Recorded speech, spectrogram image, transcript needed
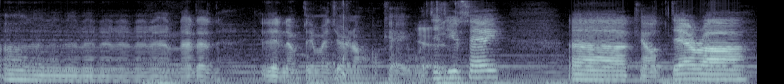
Oh, no, no, no, no, no, no, no, no, it didn't update my journal. Okay, what did you say? Uh, Caldera...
